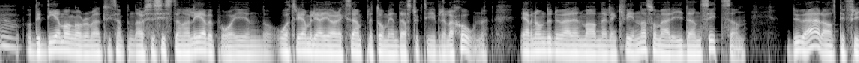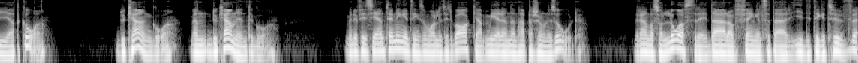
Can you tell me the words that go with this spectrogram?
Mm. Och det är det många av de här till exempel narcissisterna lever på. I en, återigen vill jag göra exemplet då med en destruktiv relation. Även om du nu är en man eller en kvinna som är i den sitsen. Du är alltid fri att gå. Du kan gå, men du kan inte gå. Men det finns egentligen ingenting som håller tillbaka mer än den här personens ord. Det är det enda som låser dig, därav fängelset är i ditt eget huvud.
